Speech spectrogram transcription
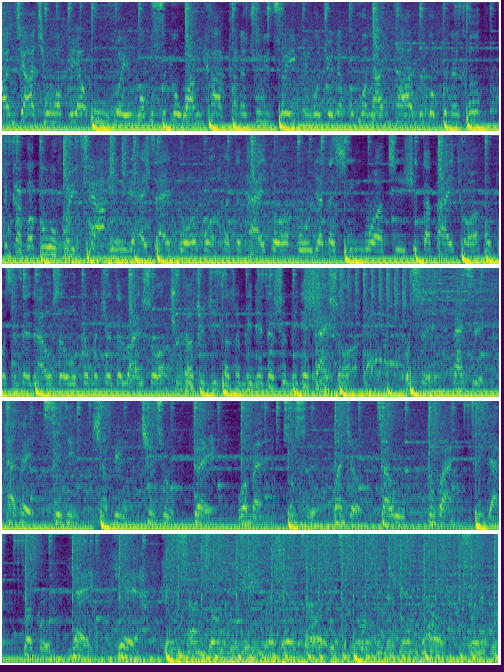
玩家，千万不要误会，我不是个网咖。看到兄弟吹逼，我绝对不会拦他。如果不能喝，就赶快跟我回家。音乐还在播，我喝的太多，不要担心我，继续打拜托。我不是在饶舌，我根本就在乱说。今朝卷今朝餐，明天的事明天再说。我是来自台北 City，想必清楚，对我们总是玩酒财务，不管怎样都不累。当重低音的节奏一直不停的点头，所有不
